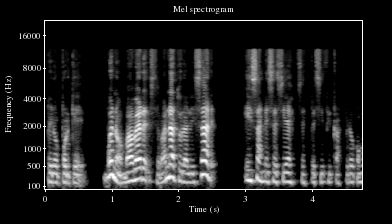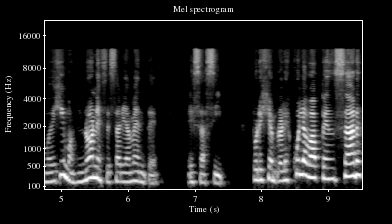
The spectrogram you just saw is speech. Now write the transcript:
Pero porque, bueno, va a haber, se va a naturalizar esas necesidades específicas, pero como dijimos, no necesariamente es así. Por ejemplo, la escuela va a pensar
